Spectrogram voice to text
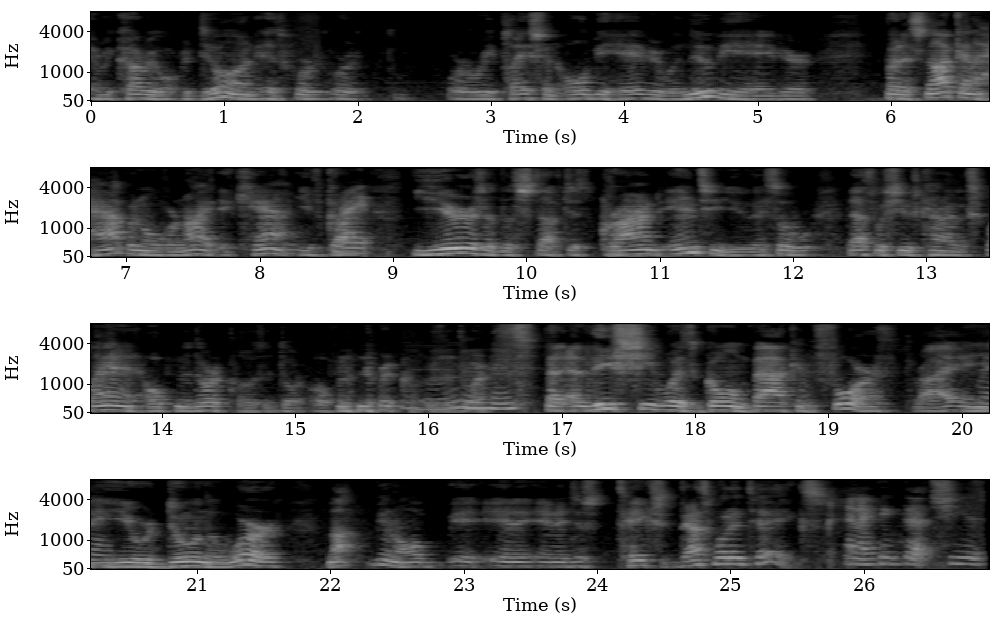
in recovery what we're doing is we're we're we're replacing old behavior with new behavior, but it's not going to happen overnight. It can't. You've got Right. years of this stuff just grind into you, and so that's what she was kind of explaining. Open the door, close the door, open the door, close the door. Mm-hmm. But at least she was going back and forth, right? And Right. you were doing the work. Not you know, and it, and it just takes. That's what it takes. And I think that she is,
